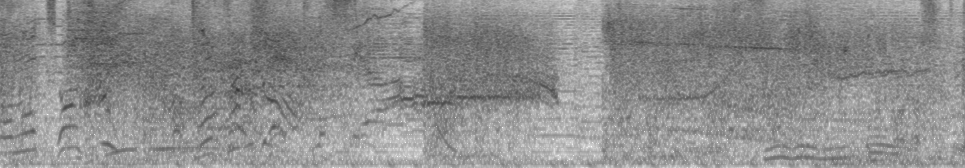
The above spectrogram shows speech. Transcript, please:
の調子すぐに終わらせて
